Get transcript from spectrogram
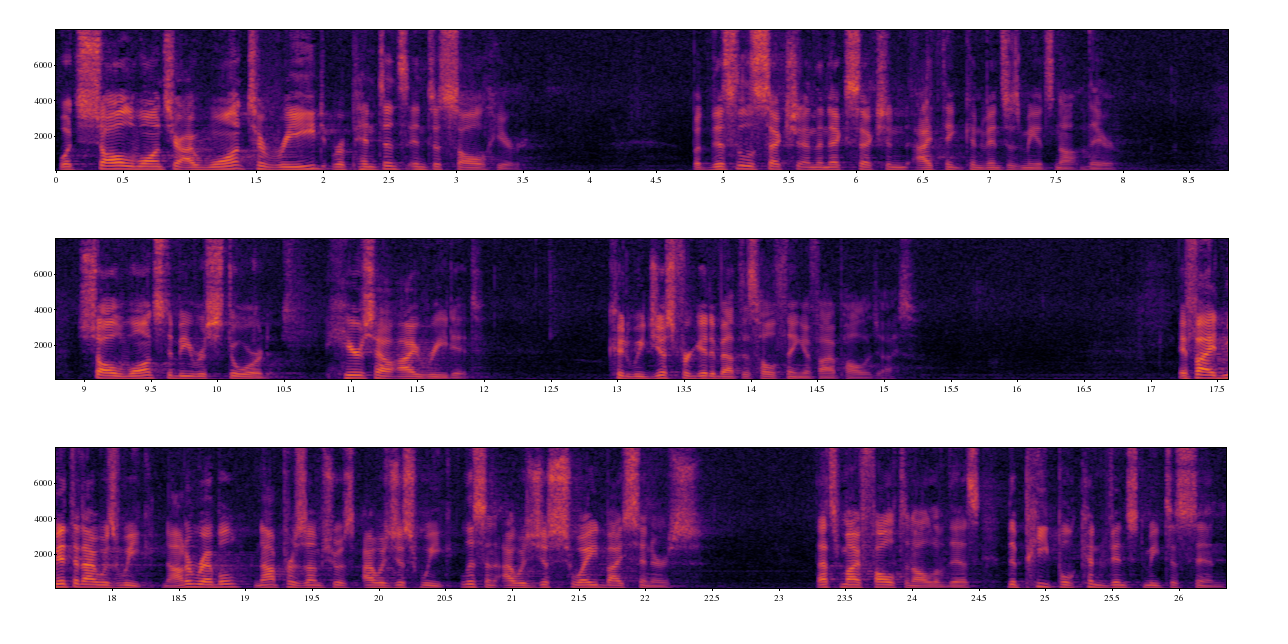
What Saul wants here, I want to read repentance into Saul here. But this little section and the next section, I think, convinces me it's not there. Saul wants to be restored. Here's how I read it. Could we just forget about this whole thing if I apologize? If I admit that I was weak, not a rebel, not presumptuous, I was just weak. Listen, I was just swayed by sinners. That's my fault in all of this. The people convinced me to sin.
